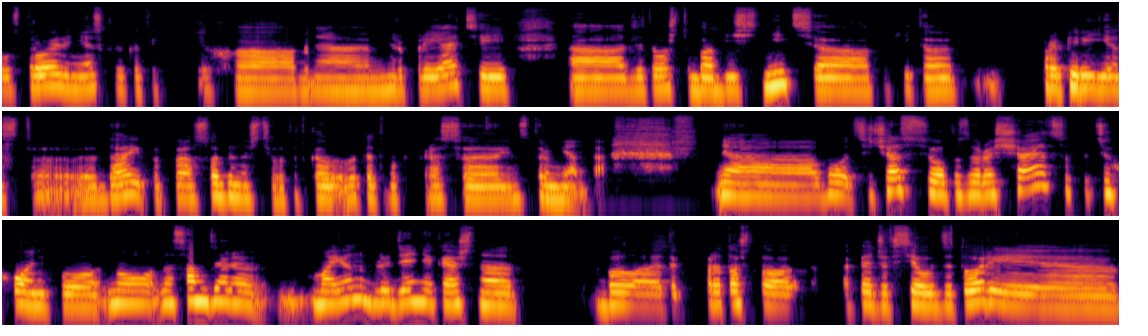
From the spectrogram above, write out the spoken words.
устроили несколько таких таких а, мероприятий а, для того, чтобы объяснить а, какие-то про переезд, э, да, и по особенности вот, этого, вот этого как раз э, инструмента. Вот, сейчас все возвращается потихоньку, но на самом деле мое наблюдение, конечно, было это про то, что, опять же, все аудитории, э,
